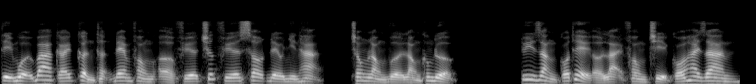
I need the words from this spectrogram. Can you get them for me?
Tỷ muội ba cái cẩn thận đem phòng ở phía trước phía sau đều nhìn hạ, trong lòng vừa lòng không được. Tuy rằng có thể ở lại phòng chỉ có hai gian,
